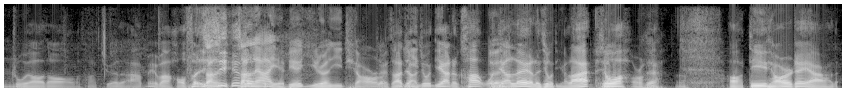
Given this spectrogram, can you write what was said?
嗯重要到我操，觉得啊没嘛好分析咱。咱俩也别一人一条了，对，咱俩你就念着看，我念累了就你来，行吧？OK，对，嗯好，第一条是这样的：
